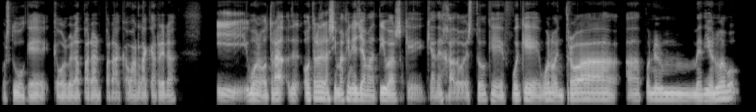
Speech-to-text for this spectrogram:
pues tuvo que, volver a parar para acabar la carrera. Y, bueno, otra, otra de las imágenes llamativas que, ha dejado esto, que fue que, bueno, entró a, a poner un medio nuevo,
